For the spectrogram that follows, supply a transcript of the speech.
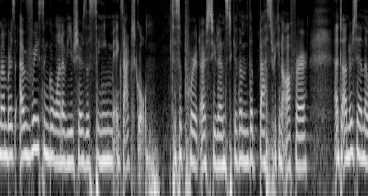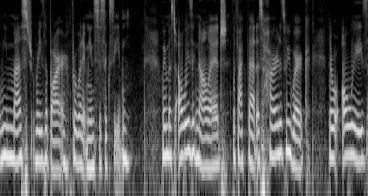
members, every single one of you shares the same exact goal to support our students, to give them the best we can offer, and to understand that we must raise the bar for what it means to succeed. We must always acknowledge the fact that as hard as we work, there will always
